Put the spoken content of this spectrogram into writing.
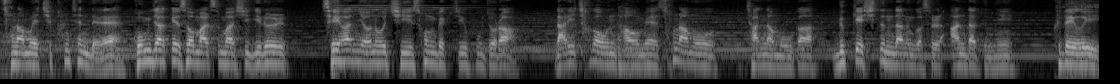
소나무의 집 한 채인데 공자께서 말씀하시기를 세한 연우지 송백지 후조라 날이 차가운 다음에 소나무 잣나무가 늦게 시든다는 것을 안다더니 그대의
